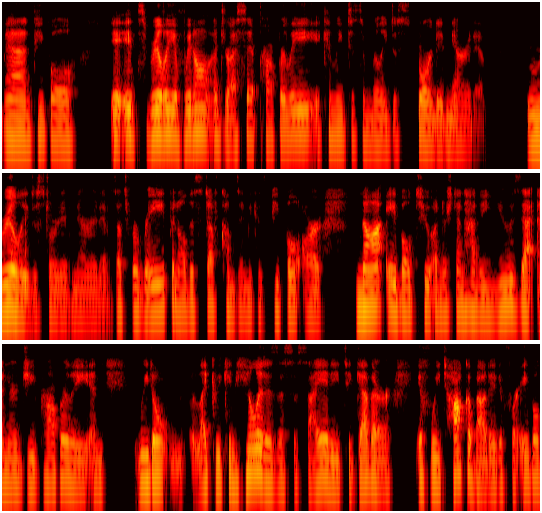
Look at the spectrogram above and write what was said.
man, people, it, it's really, if we don't address it properly, it can lead to some really distorted narratives. Really distorted narratives. That's where rape and all this stuff comes in because people are not able to understand how to use that energy properly. And we don't, like, we can heal it as a society together if we talk about it, if we're able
